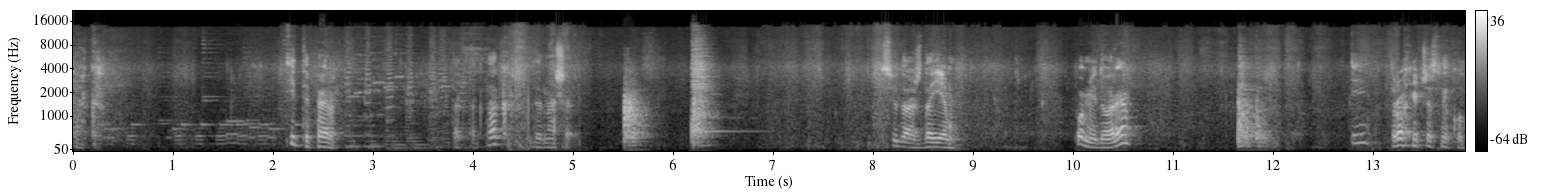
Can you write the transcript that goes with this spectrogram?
Так. І тепер так, так, так, де наше. Сюди ж даємо помідори і трохи чеснику.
